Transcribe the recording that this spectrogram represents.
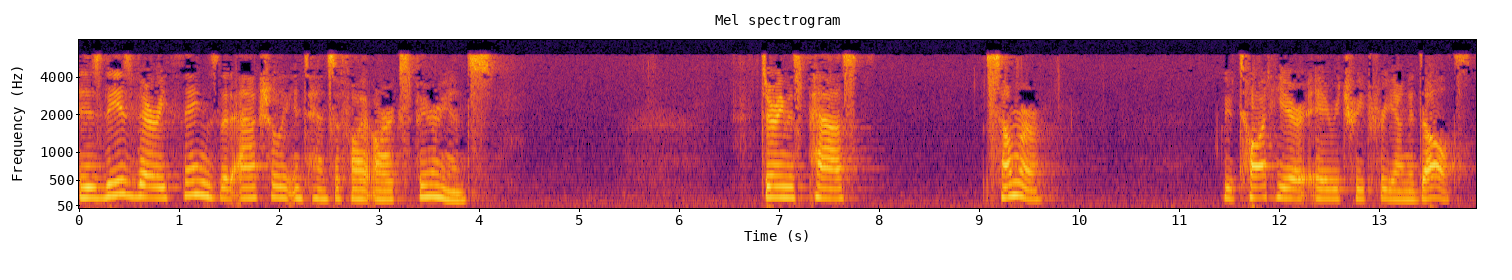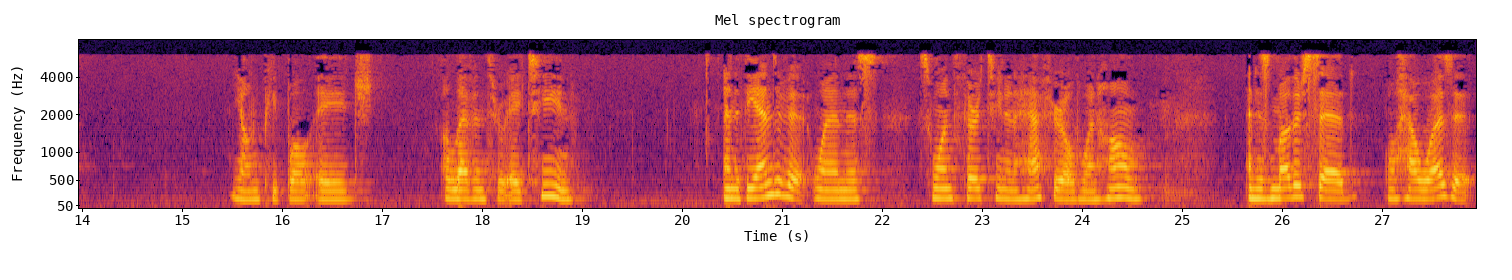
is these very things that actually intensify our experience. During this past summer, we've taught here a retreat for young adults. young people aged 11 through 18. And at the end of it, when this, this one 13 and a half year old went home, and his mother said, Well, how was it?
